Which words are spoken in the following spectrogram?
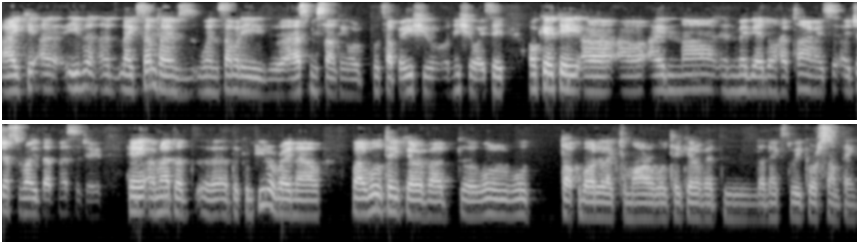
I can uh, even uh, like sometimes when somebody asks me something or puts up an issue, an issue, I say, okay, okay, uh, uh, I'm not, and maybe I don't have time. I say, I just write that message. Hey, I'm not at, uh, at the computer right now, but we'll take care of that. Uh, we'll we'll talk about it like tomorrow. We'll take care of it in the next week or something.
